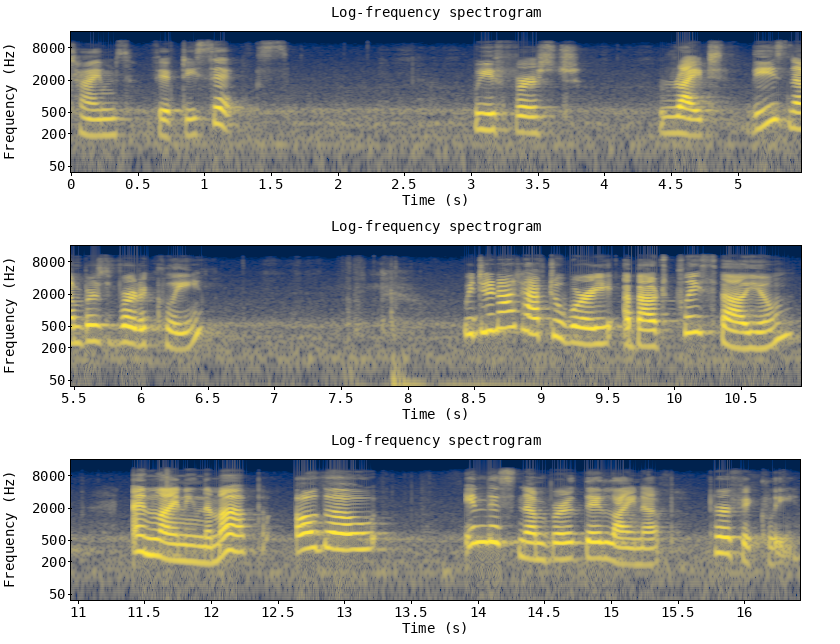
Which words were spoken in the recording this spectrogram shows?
times 56. We first write these numbers vertically. We do not have to worry about place value and lining them up, although in this number they line up perfectly.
